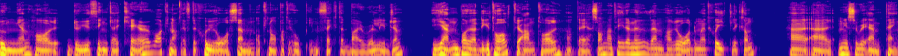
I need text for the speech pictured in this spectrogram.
Ungen har Do You Think I Care vaknat efter sju års sömn och knapat ihop Infected by Religion. Igen bara digitalt, jag antar att det är sådana tider nu, vem har råd med ett skit liksom? Här är Misery and Misery and pain,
